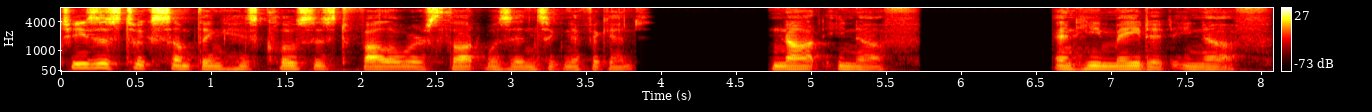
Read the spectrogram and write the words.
Jesus took something his closest followers thought was insignificant, not enough, and he made it enough,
